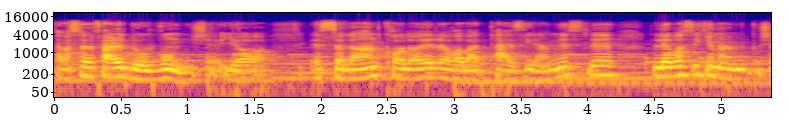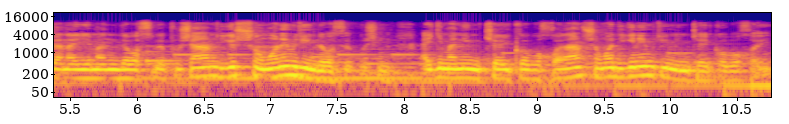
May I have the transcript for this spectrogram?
توسط فرد دوم میشه یا اصطلاحا کالای رقابت پذیرم مثل لباسی که من میپوشم. اگه من لباس بپوشم دیگه شما نمی‌تونید لباس بپوشین. اگه من این کیکو بخورم شما دیگه نمی‌تونید این کیکو بخورید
